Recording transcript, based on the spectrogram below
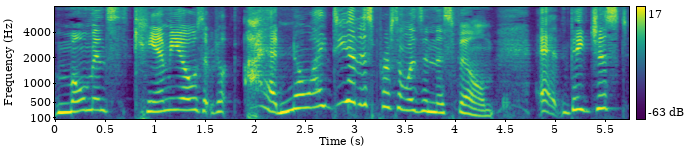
moments, cameos that were like, I had no idea this person was in this film. And they just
